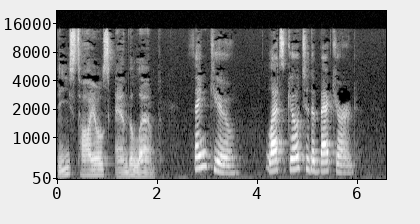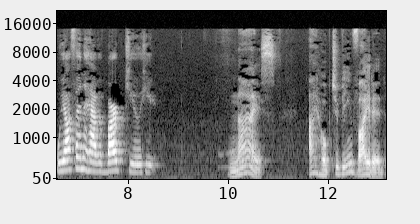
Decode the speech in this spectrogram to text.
these tiles and the lamp. Thank you. Let's go to the backyard. We often have a barbecue here. Nice. I hope to be invited.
